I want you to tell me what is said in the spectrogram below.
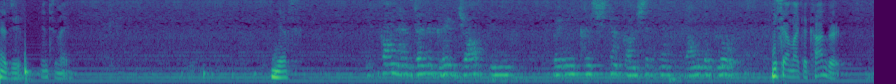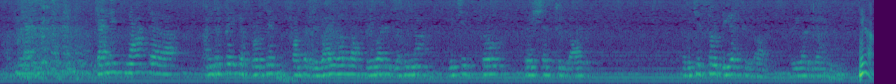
as you intimate. Yes? ISKCON has done a great job in spreading Krishna consciousness around the globe. You sound like a convert. Can, can it not uh, undertake a project for the revival of River Jamuna, which is so precious to Lord which is so dear to God. Yeah,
